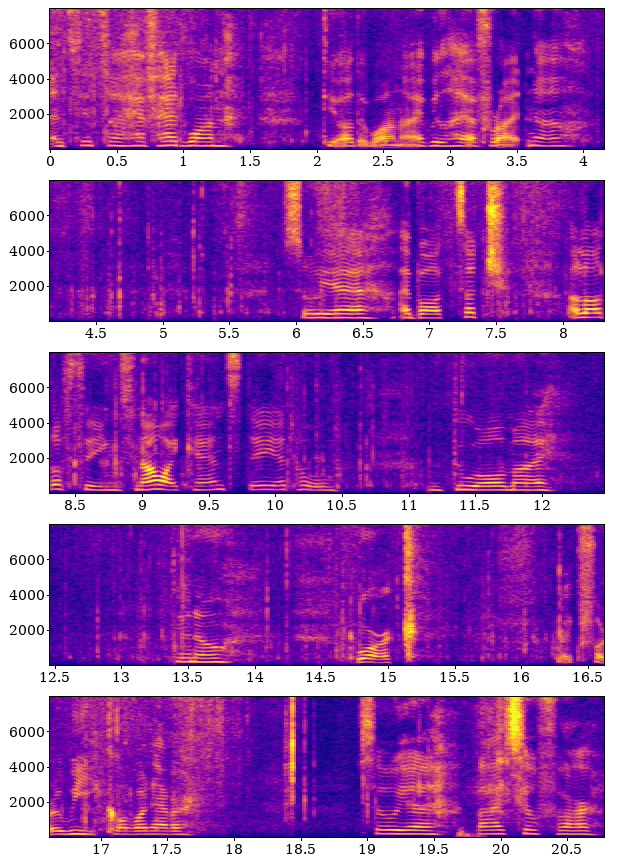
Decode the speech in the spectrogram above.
And since I have had one, the other one I will have right now. So yeah, I bought such a lot of things. Now I can't stay at home and do all my, you know, work like for a week or whatever. So yeah, bye so far.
